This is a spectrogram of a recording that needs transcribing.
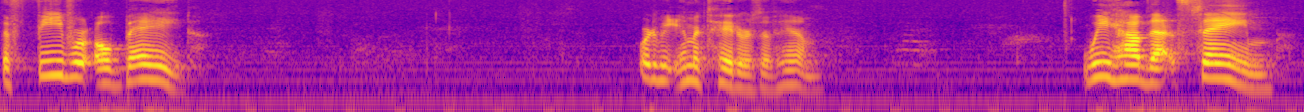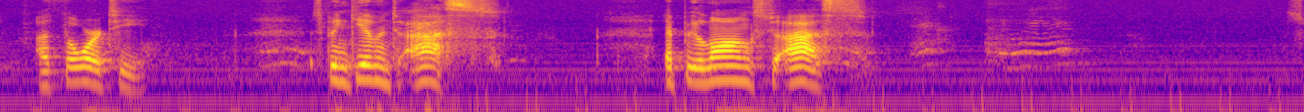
The fever obeyed. We're to be imitators of him. We have that same authority. It's been given to us, it belongs to us. It's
